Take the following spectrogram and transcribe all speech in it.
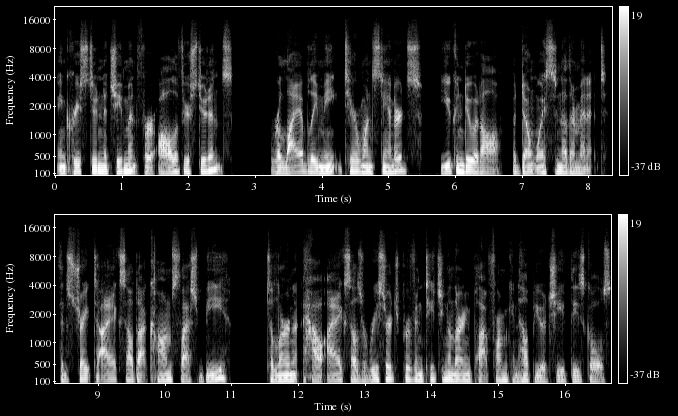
increase student achievement for all of your students, reliably meet Tier 1 standards? You can do it all, but don't waste another minute. Head straight to ixl.com slash B to learn how IXL's research-proven teaching and learning platform can help you achieve these goals.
